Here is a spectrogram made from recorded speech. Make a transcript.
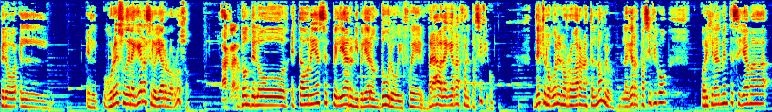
pero el, el grueso de la guerra se lo llevaron los rusos. Ah, claro. donde los estadounidenses pelearon y pelearon duro y fue brava la guerra fue en el Pacífico. De hecho, los buenos nos robaron hasta el nombre. La guerra del Pacífico originalmente se llama.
